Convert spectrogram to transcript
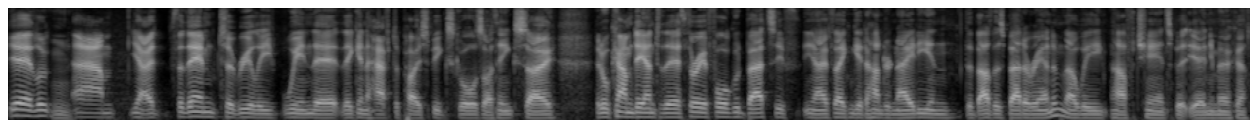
Yeah, look, Mm. um, you know, for them to really win, they're they're going to have to post big scores, I think. So it'll come down to their three or four good bats. If you know, if they can get 180 and the others bat around them, they'll be half a chance. But yeah, Numurkah.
